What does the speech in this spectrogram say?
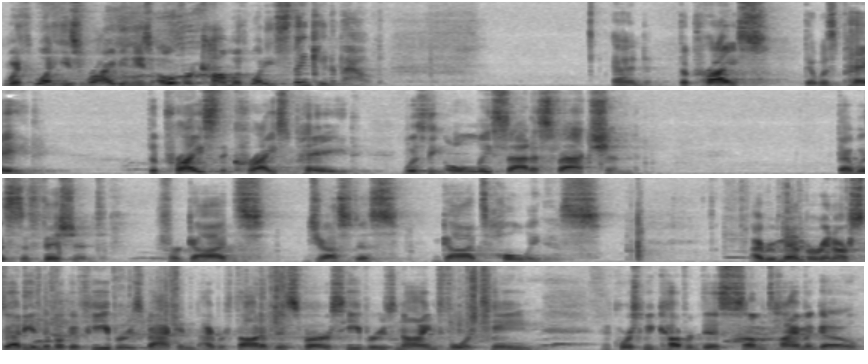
with what he's writing, he's overcome with what he's thinking about. And the price that was paid, the price that Christ paid, was the only satisfaction that was sufficient for God's justice, God's holiness. I remember in our study in the book of Hebrews, back in I thought of this verse, Hebrews 9:14. Of course, we covered this some time ago.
